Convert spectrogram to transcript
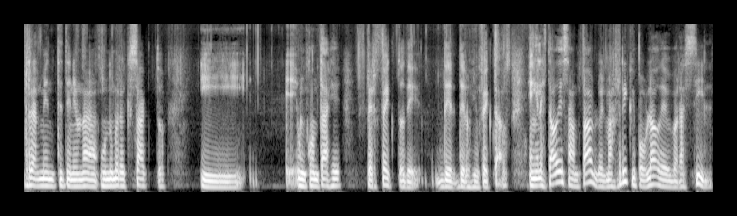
realmente tener un número exacto y eh, un contagio perfecto de, de, los infectados. En el estado de San Pablo, el más rico y poblado de Brasil,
